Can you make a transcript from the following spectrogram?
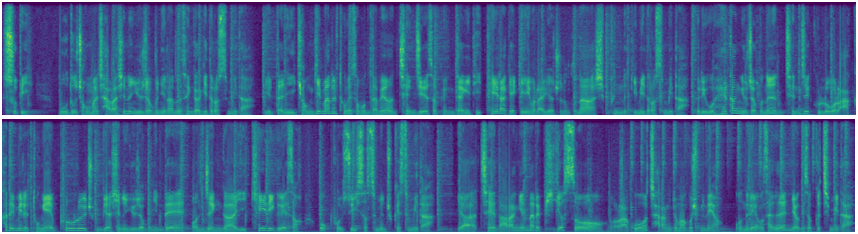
수비 모두 정말 잘하시는 유저분이라는 생각이 들었습니다. 일단 이 경기만을 통해서 본다면 젠지에서 굉장히 디테일하게 게임을 알려주는구나 싶은 느낌이 들었습니다. 그리고 해당 유저분은 젠지 글로벌 아카데미를 통해 프로를 준비하시는 유저분인데 언젠가 이 K리그에서 꼭 볼 수 있었으면 좋겠습니다. 야, 쟤 나랑 옛날에 비겼어. 라고 자랑 좀 하고 싶네요. 오늘의 영상은 여기서 끝입니다.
